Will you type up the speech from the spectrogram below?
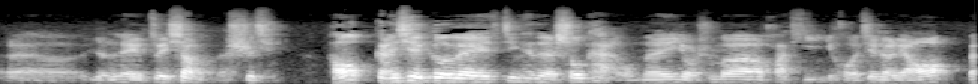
呃人类最向往的事情。好，感谢各位今天的收看，我们有什么话题以后接着聊，拜拜。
